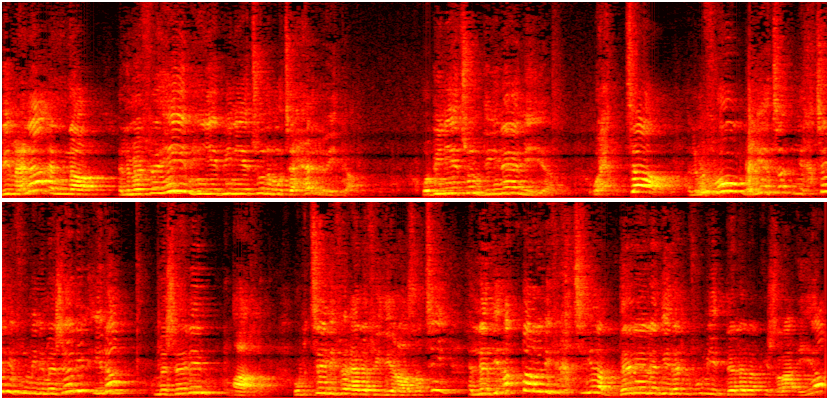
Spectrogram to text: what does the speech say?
بمعنى أن المفاهيم هي بنية متحركة وبنية دينامية. وحتى المفهوم يختلف من مجال إلى مجال آخر. وبالتالي فأنا في دراستي الذي اضطرني في اختيار الدلالة ديال هذا المفهوم هي الدلالة الإجرائية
